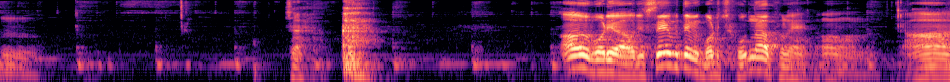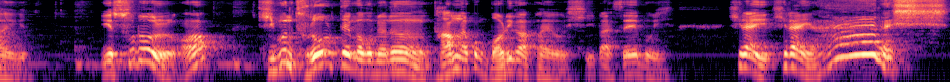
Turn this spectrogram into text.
음, 자. 아유 머리야. 어제 세이브 때문에 머리 존나 아프네. 어 아 이게 이게 술을 어? 기분 들어올 때 먹으면은 다음날 꼭 머리가 아파요. 씨발 세이브. 이- 히라이 히라이. 아나씨.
